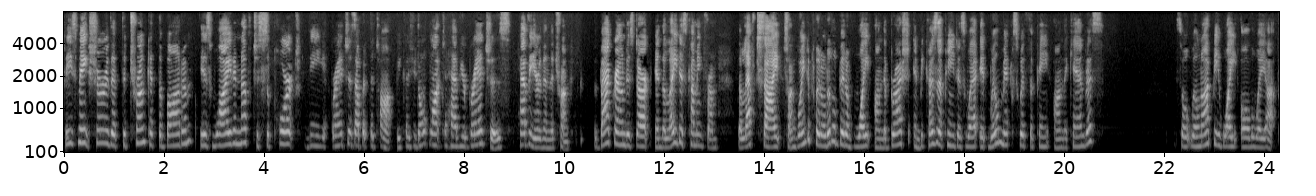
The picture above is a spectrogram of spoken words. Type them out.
Please make sure that the trunk at the bottom is wide enough to support the branches up at the top because you don't want to have your branches heavier than the trunk. The background is dark and the light is coming from the left side. So I'm going to put a little bit of white on the brush and because the paint is wet, it will mix with the paint on the canvas. So it will not be white all the way up.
